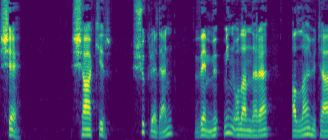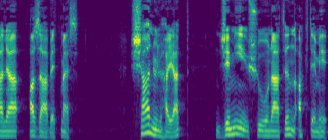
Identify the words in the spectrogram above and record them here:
Ş. Şakir, şükreden ve mümin olanlara Allahü Teala azap etmez. Şanül hayat cemi şuunatın akdemi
